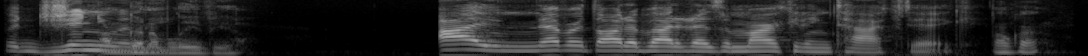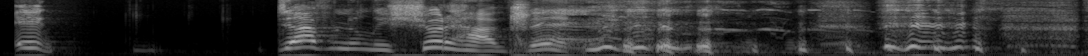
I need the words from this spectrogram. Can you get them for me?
but genuinely. I'm genuinely, gonna believe you. I never thought about it as a marketing tactic. Okay. It definitely should have been.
